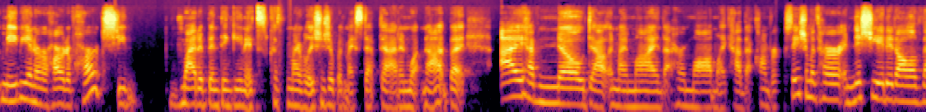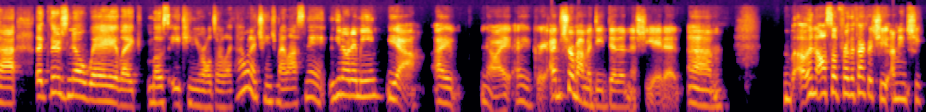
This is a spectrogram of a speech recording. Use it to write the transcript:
maybe in her heart of hearts, she might have been thinking it's because my relationship with my stepdad and whatnot. But I have no doubt in my mind that her mom like had that conversation with her, initiated all of that. Like there's no way like most 18 year olds are like, I want to change my last name. You know what I mean? Yeah. I no, I, I agree. I'm sure Mama D did initiate it. Um and also for the fact that she, I mean, she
